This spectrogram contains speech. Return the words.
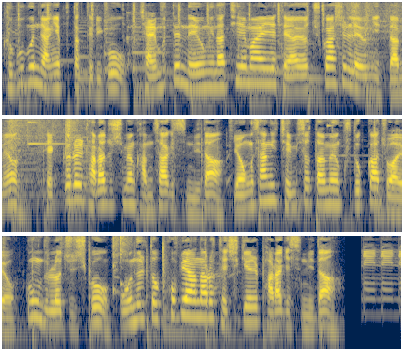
그 부분 양해 부탁드리고 잘못된 내용이나 TMI에 대하여 추가하실 내용이 있다면 댓글을 달아주시면 감사하겠습니다. 영상이 재밌었다면 구독과 좋아요 꾹 눌러주시고 오늘도 포비한 하루 되시길 바라겠습니다. 네네네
